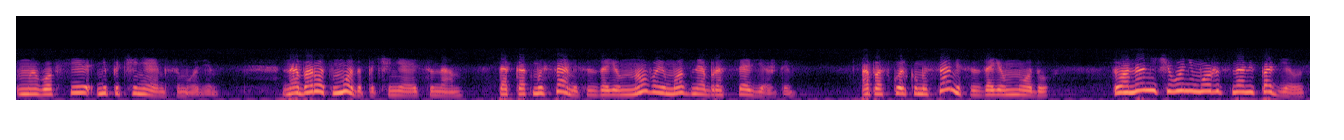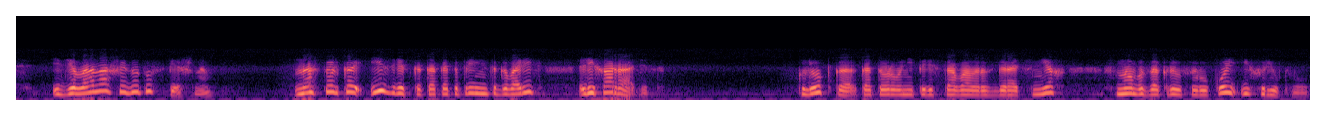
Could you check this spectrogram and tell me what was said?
мы вовсе не подчиняемся моде. Наоборот, мода подчиняется нам, так как мы сами создаем новые модные образцы одежды. А поскольку мы сами создаем моду, то она ничего не может с нами поделать, и дела наши идут успешно. Настолько изредка, как это принято говорить, лихорадит. Клепка, которого не переставал разбирать смех, снова закрылся рукой и хрюкнул.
